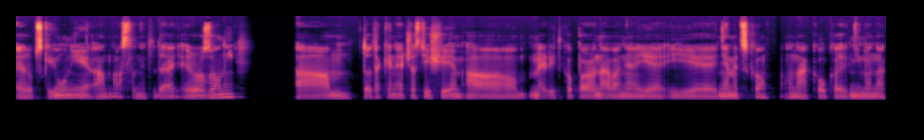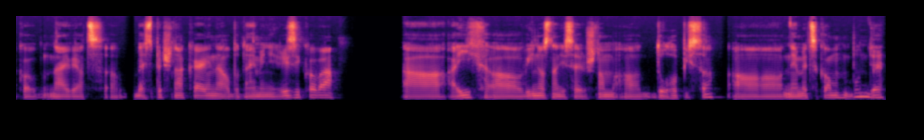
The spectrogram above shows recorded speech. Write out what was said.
Európskej únie a následne teda aj eurozóny. A to také najčastejšie meritko porovnávania je, je Nemecko, nakoľko je vnímané ako najviac bezpečná krajina alebo najmenej riziková. A, a ich výnos na 10-ročnom dlhopise nemeckom bunde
